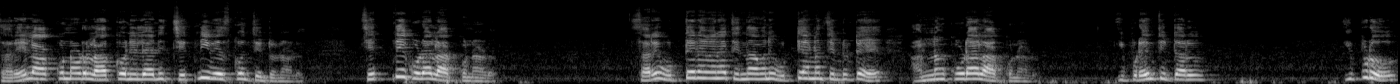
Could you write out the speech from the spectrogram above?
సరే లాక్కున్నాడు లాక్కొనిలే అని చట్నీ వేసుకొని తింటున్నాడు. చట్నీ కూడా లాక్కున్నాడు. సరే ఉట్టేనమైనా తిందామని ఉట్టి అన్నం తింటుంటే అన్నం కూడా లాక్కున్నాడు. ఇప్పుడు ఏం తింటారు? ఇప్పుడు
